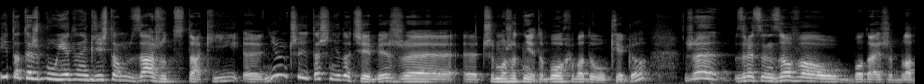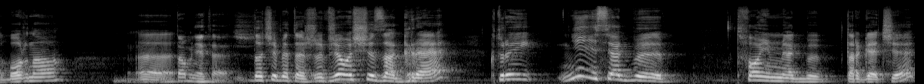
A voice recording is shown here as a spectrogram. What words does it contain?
I to też był jeden gdzieś tam zarzut taki, e, nie wiem czy też nie do ciebie, że, e, czy może nie, to było chyba do Łukiego, że zrecenzował bodajże Bloodborna. E, do mnie też. Do ciebie też, że wziąłeś się za grę, której nie jest jakby twoim jakby targecie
